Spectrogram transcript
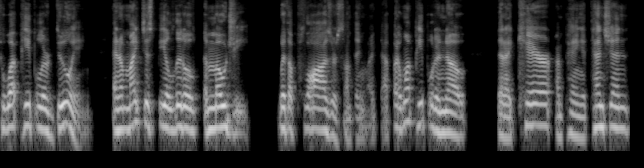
to what people are doing. And it might just be a little emoji with applause or something like that. But I want people to know that I care, I'm paying attention,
